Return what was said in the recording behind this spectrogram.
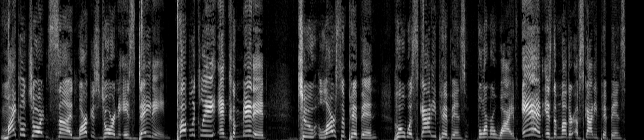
Michael Jordan's son, Marcus Jordan, is dating publicly and committed to Larsa Pippen, who was Scottie Pippen's former wife and is the mother of Scottie Pippen's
